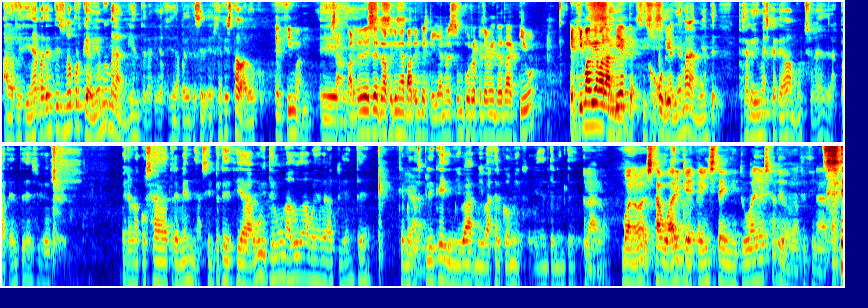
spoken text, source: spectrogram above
A la oficina de patentes no, porque había muy mal ambiente en aquella oficina de patentes. El, el jefe estaba loco. Encima. Eh, o sea, aparte de ser sí, la sí, oficina de sí. patentes, que ya no es un curro especialmente atractivo, encima había mal ambiente. Sí, sí, sí, Joder. había mal ambiente. Pasa que yo me escaqueaba mucho ¿eh? de las patentes. yo- Era una cosa tremenda. Siempre te decía, uy, tengo una duda, voy a ver al cliente, que me la explique y me iba, me iba a hacer cómics, evidentemente. Claro. Bueno, está guay que Einstein y tú hayáis salido de una oficina de Sí,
